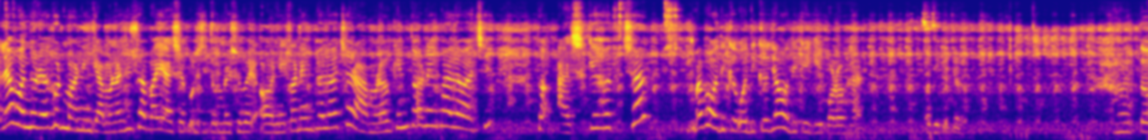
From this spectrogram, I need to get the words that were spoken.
হ্যালো বন্ধুরা গুড মর্নিং কেমন আছো সবাই? আশা করছি তোমরা সবাই অনেক অনেক ভালো আছো আর আমরাও কিন্তু অনেক ভালো আছি। তো আজকে হচ্ছে বাবা ওদিকে ওদিকে যাও ওদিকে গিয়ে করো হ্যাঁ ওদিকে যাও হ্যাঁ, তো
